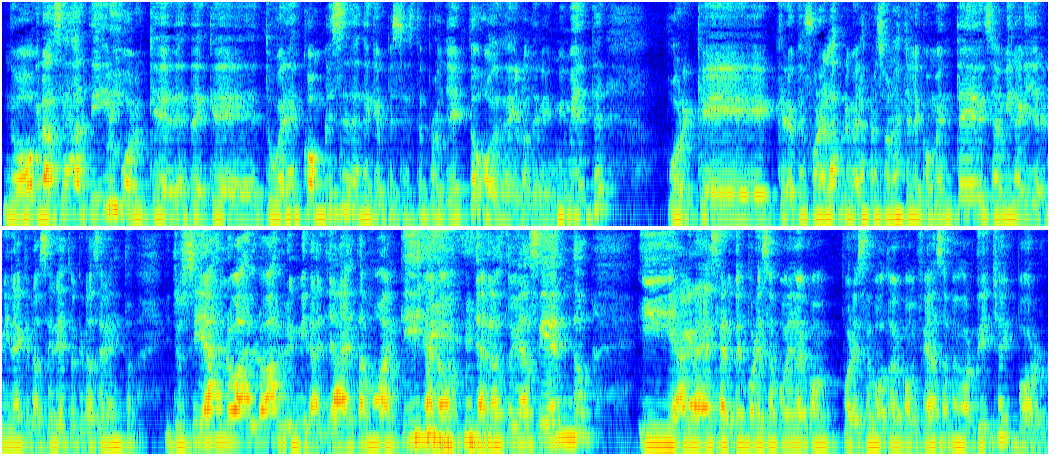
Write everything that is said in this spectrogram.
No, gracias a ti porque desde que tú eres cómplice, desde que empecé este proyecto o desde que lo tenía en mi mente, porque creo que fueron las primeras personas que le comenté, decía, mira Guillermina, quiero hacer esto, quiero hacer esto, y tú sí, hazlo, hazlo, hazlo, y mira, ya estamos aquí, ya lo, ya lo estoy haciendo, y agradecerte por ese apoyo, de, por ese voto de confianza, mejor dicho, y por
